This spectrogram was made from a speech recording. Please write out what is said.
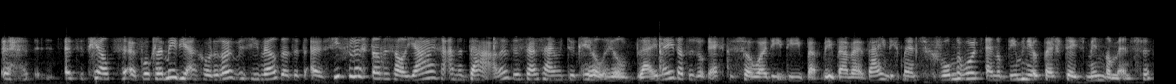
Eh, het, geldt eh, voor chlamydia en gonoreu. We zien wel dat het uh, syphilis, dat is al jaren aan het dalen. Dus daar zijn we natuurlijk heel, heel blij mee. Dat is ook echt de SOA die, die, die bij weinig mensen gevonden wordt. En op die manier ook bij steeds minder mensen.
